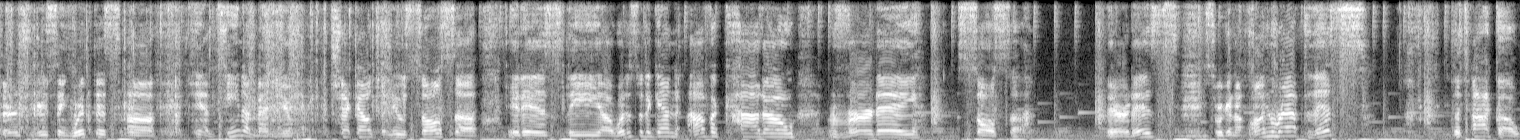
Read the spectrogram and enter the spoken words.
they're introducing with this uh, cantina menu. Check out the new salsa. It is the, uh, what is it again? Avocado Verde salsa. There it is. So we're going to unwrap this the taco.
